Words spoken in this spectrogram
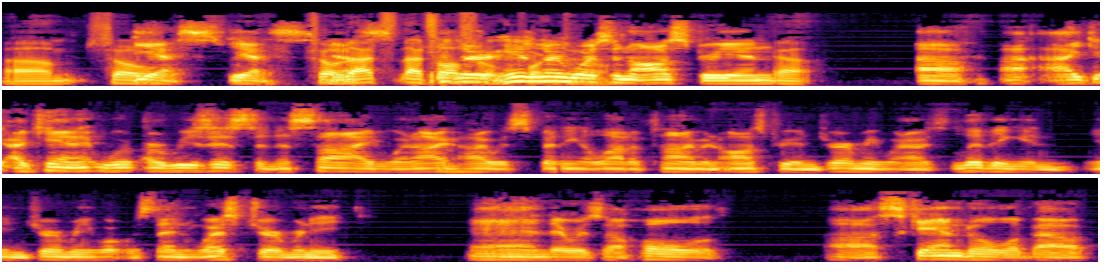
Um, so yes, yes. So yes. that's that's Hitler, also Hitler was an Austrian. Yeah. Uh, I, I can't resist an aside when I, mm-hmm. I was spending a lot of time in Austria and Germany when I was living in, in Germany, what was then West Germany. And there was a whole uh, scandal about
